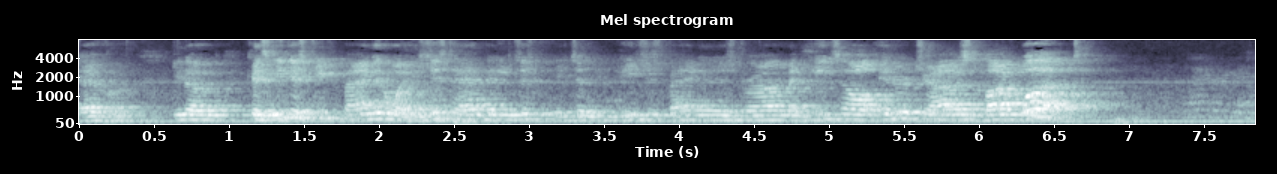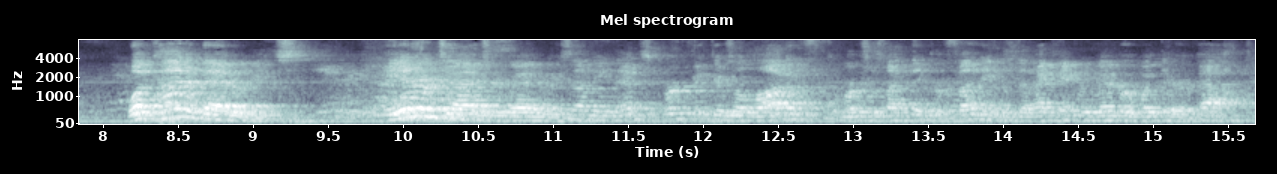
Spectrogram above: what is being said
ever. You know, because he just keeps banging away. He's just having, he's just, he's just, he's just banging his drum, and he's all energized by what? What kind of batteries? Energizer batteries. I mean, that's perfect. There's a lot of commercials I think are funny, but that I can't remember what they're about.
